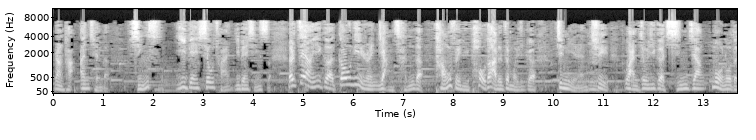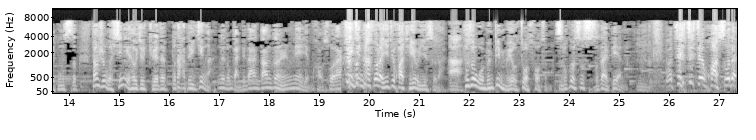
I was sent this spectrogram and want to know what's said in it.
让它安全的行驶？一边修船一边行驶。而这样一个高利润养成的糖水里泡大的这么一个经理人去。挽救一个秦江没落的公司，当时我心里头就觉得不大对劲啊，那种感觉。当然，当着人面也不好说。他最近他说了一句话挺有意思的啊，他说我们并没有做错什么，只不过是时代变了。嗯，这这这话说的，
